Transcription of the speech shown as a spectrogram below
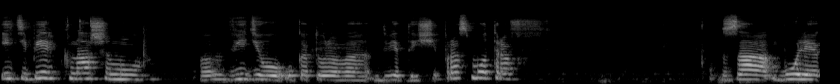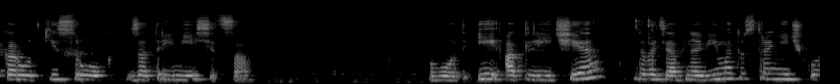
И теперь к нашему э, видео, у которого 2000 просмотров за более короткий срок, за 3 месяца. Вот. И отличие, давайте обновим эту страничку,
